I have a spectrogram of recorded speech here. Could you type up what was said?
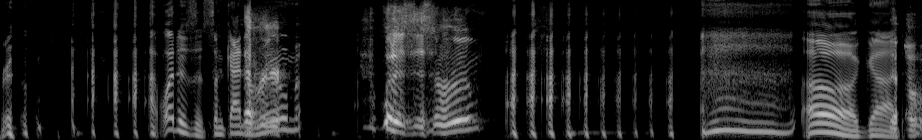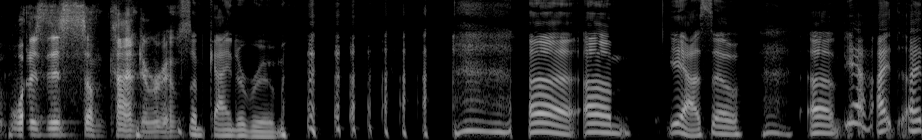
room. what is it? Some kind of room? What is this? A room? oh God. No, what is this? Some kind of room. some kind of room. uh um yeah, so um yeah, I I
